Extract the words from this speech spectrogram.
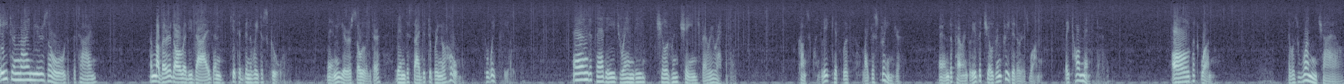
eight or nine years old at the time. Her mother had already died, and Kit had been away to school. Then, a year or so later, Ben decided to bring her home, to Wakefield. And at that age, Randy, children change very rapidly. Consequently, Kit was like a stranger. And apparently the children treated her as one. They tormented her. All but one. There was one child,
